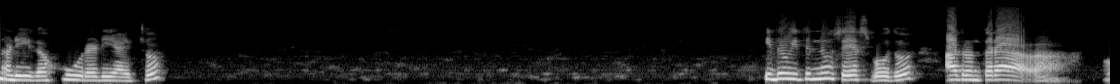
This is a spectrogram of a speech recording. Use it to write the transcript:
ನೋಡಿ ಈಗ ಹೂ ರೆಡಿ ಆಯ್ತು. ಇದು ಇದನ್ನು ಸೇರಿಸ್ಬೋದು. ಆದ್ರ ಒಂಥರ ಆ, ಓ,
